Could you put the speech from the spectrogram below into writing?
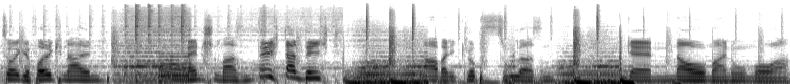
Flugzeuge vollknallen, Menschenmassen dicht an dicht, aber die Clubs zulassen. Genau mein Humor.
